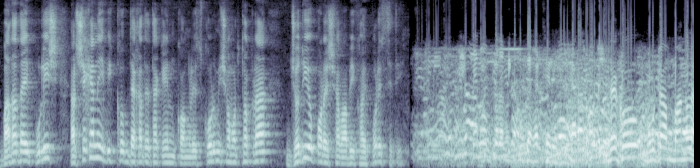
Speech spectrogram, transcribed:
বাধা দেয় পুলিশ, আর সেখানেই বিক্ষোভ দেখাতে থাকেন কংগ্রেস কর্মী সমর্থকরা, যদিও পরে স্বাভাবিক হয় পরিস্থিতি। দেখো, গোটা বাংলা,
